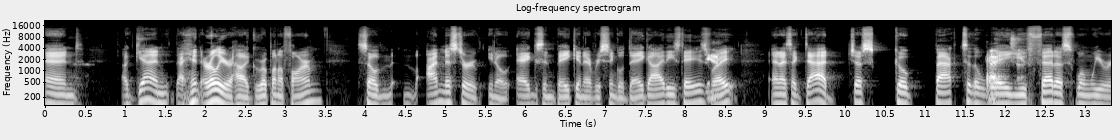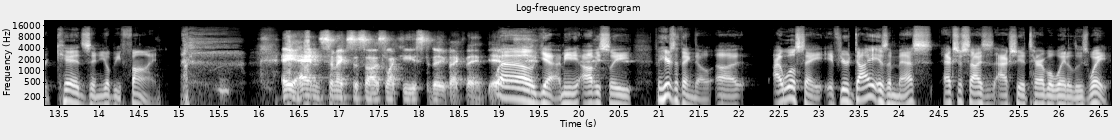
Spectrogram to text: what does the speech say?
And again, I hint earlier how I grew up on a farm. So I'm Mr. You know eggs and bacon every single day guy these days, yeah. right? And I was like, Dad, just go back to the way you fed us when we were kids, and you'll be fine. hey, and some exercise like you used to do back then. Yeah. Well, yeah. I mean, obviously, but here's the thing, though. Uh, I will say, if your diet is a mess, exercise is actually a terrible way to lose weight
